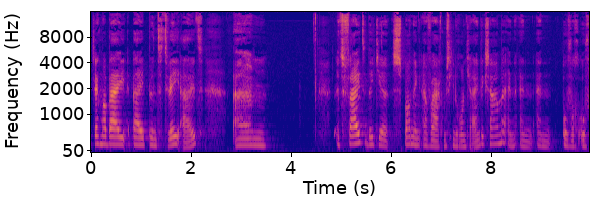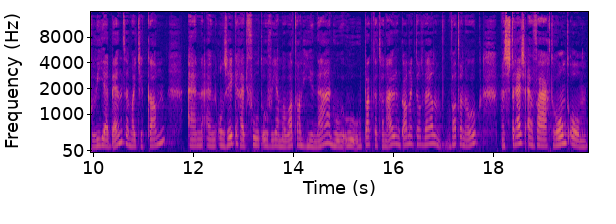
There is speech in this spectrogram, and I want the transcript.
zeg maar, bij, bij punt 2 uit. Um, het feit dat je spanning ervaart, misschien rond je eindexamen en, en, en over, over wie jij bent en wat je kan. En, en onzekerheid voelt over, ja, maar wat dan hierna? En hoe, hoe, hoe pakt dat dan uit? En kan ik dat wel? Wat dan ook. Maar stress ervaart rondom,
